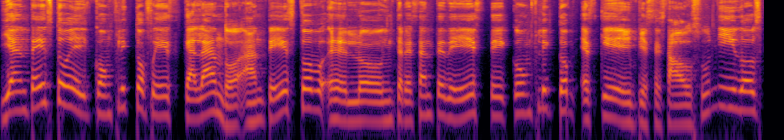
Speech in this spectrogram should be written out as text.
Y ante esto el conflicto fue escalando. Ante esto eh, lo interesante de este conflicto es que empieza Estados Unidos,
